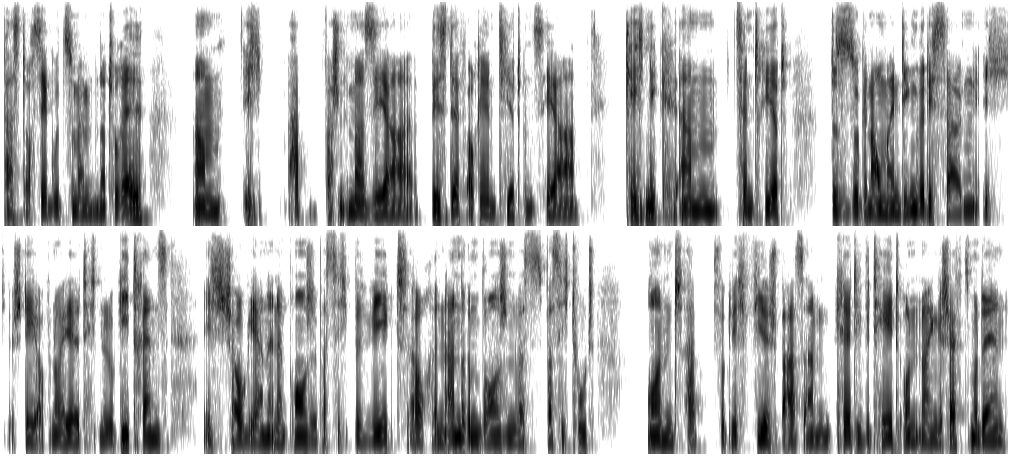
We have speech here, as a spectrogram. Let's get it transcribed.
passt auch sehr gut zu meinem Naturell. Ähm, ich hab, war schon immer sehr BizDev-orientiert und sehr technikzentriert. Ähm, das ist so genau mein Ding, würde ich sagen. Ich stehe auf neue Technologietrends. Ich schaue gerne in der Branche, was sich bewegt, auch in anderen Branchen, was, was sich tut und habe wirklich viel Spaß an Kreativität und neuen Geschäftsmodellen.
